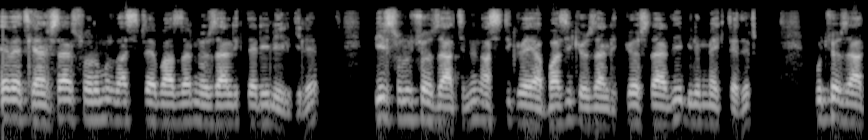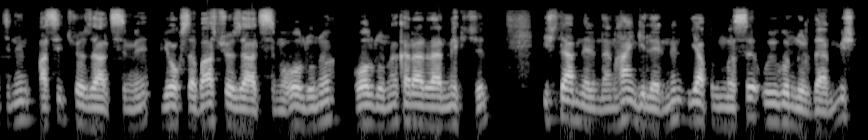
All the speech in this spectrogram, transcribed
Evet gençler sorumuz asit ve bazların özellikleriyle ilgili. Bir sulu çözeltinin asitik veya bazik özellik gösterdiği bilinmektedir. Bu çözeltinin asit çözeltisi mi yoksa baz çözeltisi mi olduğunu olduğuna karar vermek için işlemlerinden hangilerinin yapılması uygundur denmiş.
